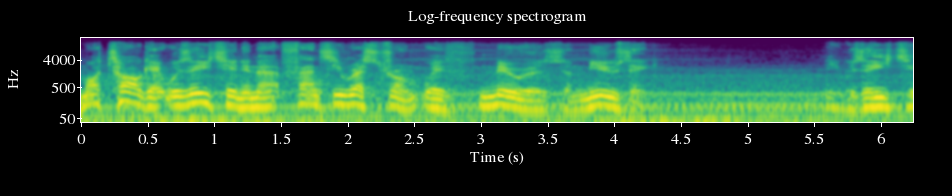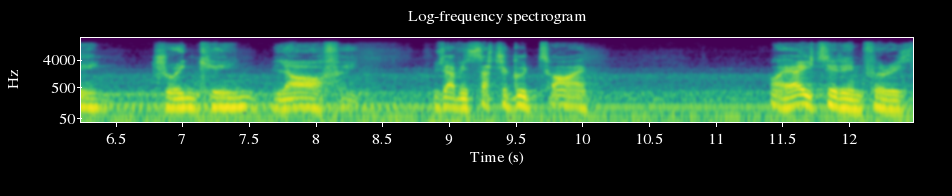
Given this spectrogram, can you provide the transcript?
My target was eating in that fancy restaurant with mirrors and music. He was eating, drinking, laughing. He was having such a good time. I hated him for his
